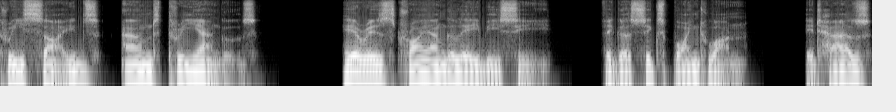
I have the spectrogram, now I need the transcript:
three sides and three angles. Here is triangle ABC, figure 6.1. It has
